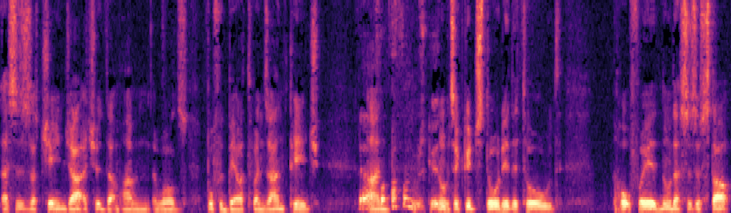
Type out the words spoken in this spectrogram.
this is a change attitude that I'm having towards both the Bella Twins and Paige. Yeah, I, And, thought, I thought it was good. You know, it's a good story they told. Hopefully, you know, this is a start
